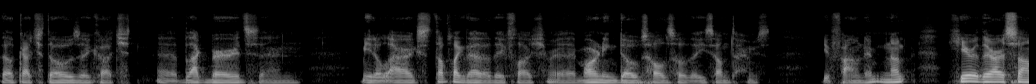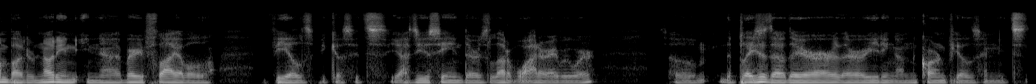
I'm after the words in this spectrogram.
they'll catch those. They catch uh, blackbirds and meadow larks, stuff like that. They flush. Uh, mourning doves also. They sometimes you found them. Not here. There are some, but not in in uh, very flyable fields because it's as you've seen. There's a lot of water everywhere. So the places that they are, they're eating on cornfields, and it's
